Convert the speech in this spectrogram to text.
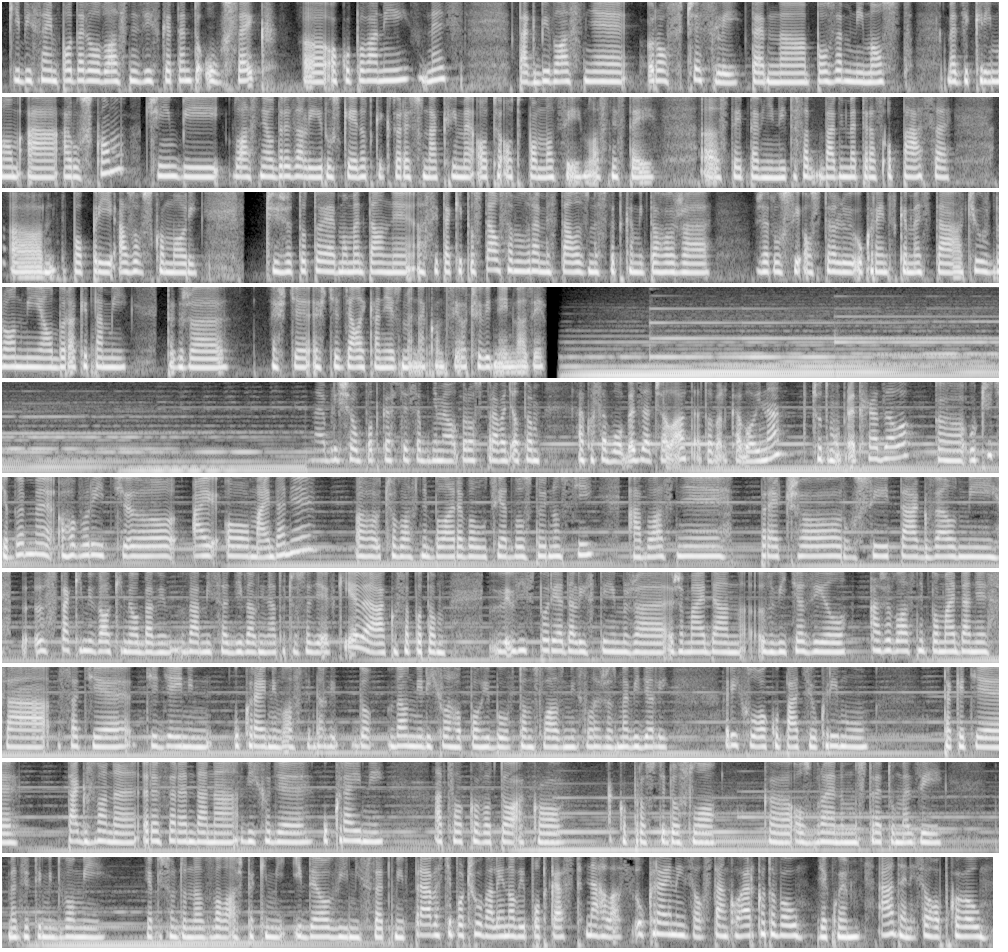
keby sa im podarilo vlastne získať tento úsek okupovaný dnes, tak by vlastne rozčesli ten e, pozemný most medzi Krymom a, a Ruskom, čím by vlastne odrezali ruské jednotky, ktoré sú na Kryme od, od pomoci vlastne z tej, e, z tej pevniny. To sa bavíme teraz o páse popri Azovskom mori. Čiže toto je momentálne asi takýto stav. Samozrejme stále sme svedkami toho, že že Rusi ostreľujú ukrajinské mesta, či už drónmi alebo raketami. Takže ešte, ešte zďaleka nie sme na konci očividnej invázie. V najbližšom podcaste sa budeme rozprávať o tom, ako sa vôbec začala táto veľká vojna, čo tomu predchádzalo. Uh, určite budeme hovoriť uh, aj o Majdane, uh, čo vlastne bola revolúcia dôstojnosti a vlastne prečo Rusi tak veľmi s takými veľkými obavami sa dívali na to, čo sa deje v Kieve a ako sa potom vysporiadali s tým, že, že Majdan zvíťazil a že vlastne po Majdane sa, sa tie, tie dejiny Ukrajiny vlastne dali do veľmi rýchleho pohybu v tom slova zmysle, že sme videli rýchlu okupáciu Krymu, také tie tzv. referenda na východe Ukrajiny a celkovo to, ako, ako proste došlo k ozbrojenému stretu medzi, medzi tými dvomi ja by som to nazvala až takými ideovými svetmi. Práve ste počúvali nový podcast Na hlas z Ukrajiny so Stankou Harkotovou. Ďakujem. A Denisou Hopkovou.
